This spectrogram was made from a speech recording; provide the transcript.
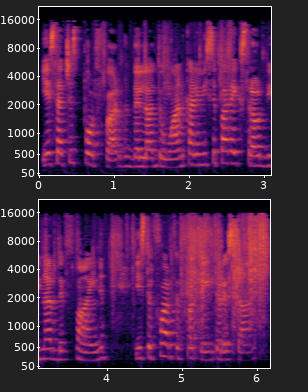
este acest portfard de la The One, care mi se pare extraordinar de fain. Este foarte, foarte interesant.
